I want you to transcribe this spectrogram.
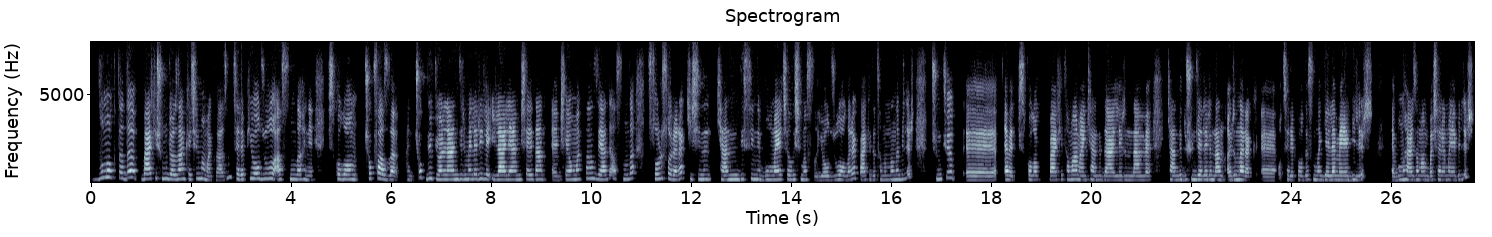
bu noktada belki şunu gözden kaçırmamak lazım. Terapi yolculuğu aslında, hani, psikoloğun çok fazla, hani, çok büyük yönlendirmeleriyle ilerleyen bir şeyden, eee, bir şey olmaktan ziyade aslında soru sorarak kişinin kendisini bulmaya çalışması yolculuğu olarak belki de tanımlanabilir. Çünkü, eee, evet, psikolog belki tamamen kendi değerlerinden ve kendi düşüncelerinden arınarak, eee, o terapi odasına gelemeyebilir. Eee, bunu her zaman başaramayabilir.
